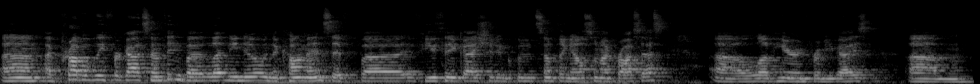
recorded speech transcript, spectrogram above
Um, I probably forgot something, but let me know in the comments if, uh, if you think I should include something else in my process. Uh, love hearing from you guys. Um,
